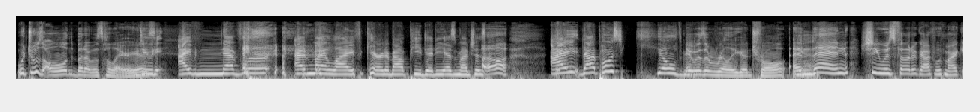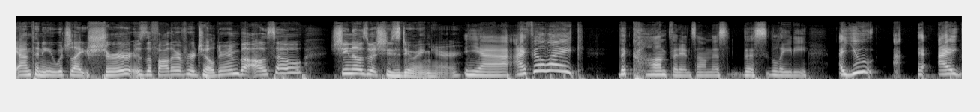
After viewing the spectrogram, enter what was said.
which was old, but it was hilarious. Dude, I've never in my life cared about P Diddy as much as Ugh, I. That post killed me. it was a really good troll. And Yes. then she was photographed with Marc Anthony, which, like, sure is the father of her children, but also she knows what she's doing here. Yeah, I feel like the confidence on this this lady. uh, You, I, I,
